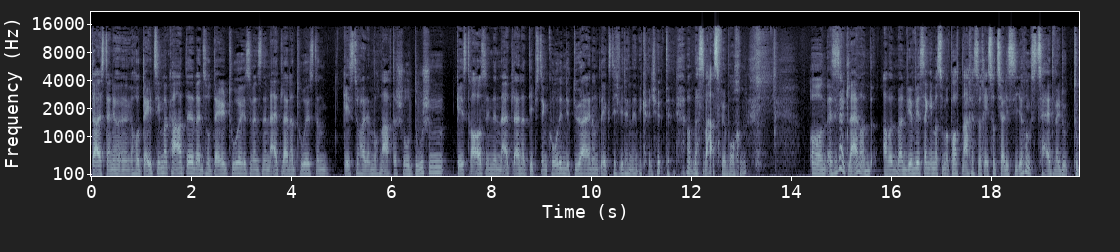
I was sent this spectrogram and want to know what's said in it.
da ist deine äh, Hotelzimmerkarte, wenn es Hoteltour ist, wenn es eine Nightliner-Tour ist, dann gehst du halt einfach nach der Show duschen, gehst raus in den Nightliner, tippst den Code in die Tür ein und legst dich wieder in deine Kajüte. Und das war's für Wochen. Und es ist halt leimend, aber man, wir, wir sagen immer so, man braucht nachher so Resozialisierungszeit, weil du, du,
